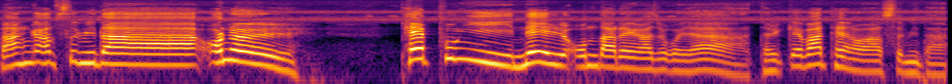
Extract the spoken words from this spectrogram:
반갑습니다. 오늘 태풍이 내일 온다 그래가지고야 들깨밭에 나왔습니다.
